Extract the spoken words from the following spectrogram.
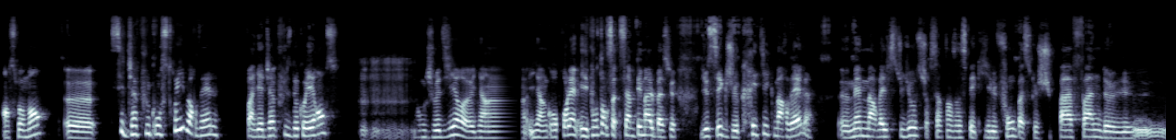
en ce moment. Euh, c'est déjà plus construit, bordel. Enfin, il y a déjà plus de cohérence. Donc je veux dire, il y, a un, il y a un gros problème. Et pourtant, ça, ça, me fait mal parce que je sais que je critique Marvel, euh, même Marvel Studios sur certains aspects qu'ils font parce que je suis pas fan de,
